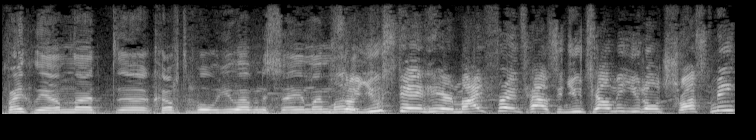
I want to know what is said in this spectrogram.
frankly, I'm not uh, comfortable with you having a say in my money. So you stand here in my friend's house and you tell me you don't trust me?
